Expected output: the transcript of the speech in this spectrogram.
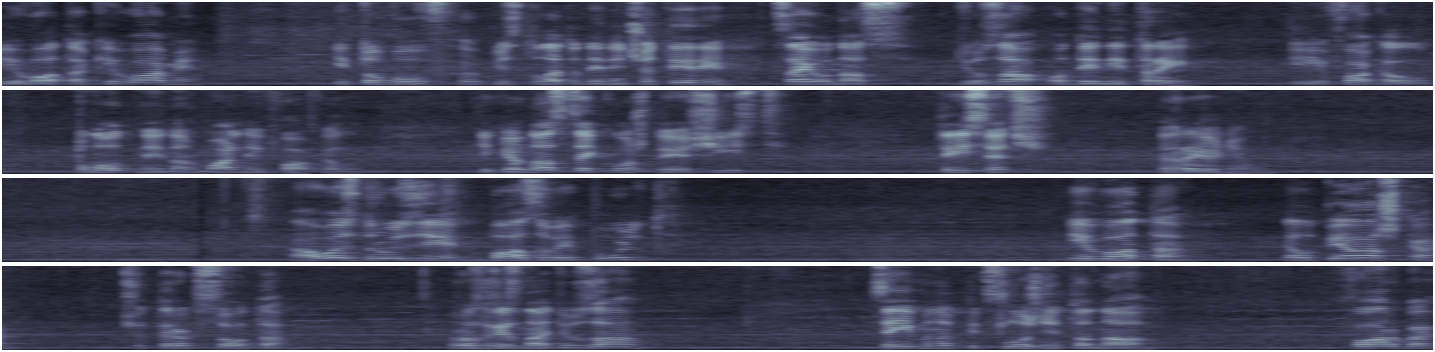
Івата Ківамі. І то був пістолет 1.4, цей у нас дюза 1.3. І факел плотний, нормальний факел. Тільки в нас цей коштує 6 тисяч гривень. А ось, друзі, базовий пульт. Івата LPH 400. Розрізна дюза. Це іменно під сложні тона фарби.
